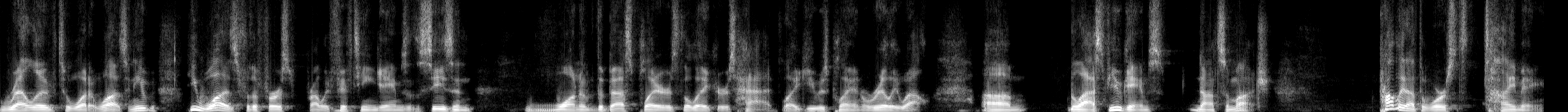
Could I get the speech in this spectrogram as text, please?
relative to what it was, and he he was for the first probably 15 games of the season one of the best players the Lakers had. Like he was playing really well. Um, the last few games, not so much. Probably not the worst timing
